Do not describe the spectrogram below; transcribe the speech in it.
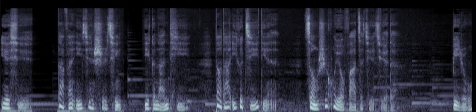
也许，大凡一件事情、一个难题，到达一个极点，总是会有法子解决的。比如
